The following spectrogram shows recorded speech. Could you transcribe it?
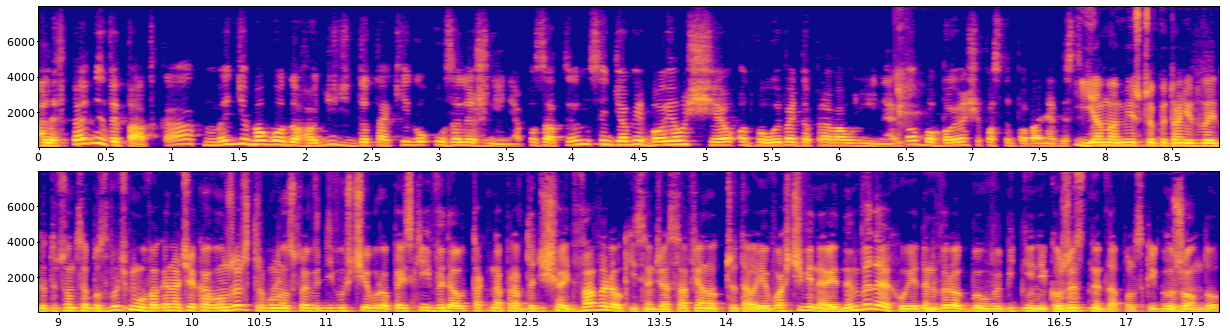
ale w pewnych wypadkach będzie mogło dochodzić do takiego uzależnienia. Poza tym sędziowie boją się odwoływać do prawa unijnego, bo boją się postępowania dyscyplinarnego. Ja mam jeszcze pytanie tutaj dotyczące, bo zwróćmy uwagę na ciekawą rzecz. Trybunał Sprawiedliwości Europejskiej wydał tak naprawdę dzisiaj dwa wyroki. Sędzia Safian odczytał je właściwie na jednym wydechu. Jeden wyrok był wybitnie niekorzystny dla polskiego rządu,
